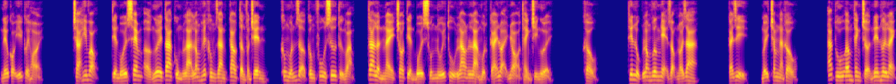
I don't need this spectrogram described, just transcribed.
nếu có ý cười hỏi. Trả hy vọng, tiền bối xem ở ngươi ta cùng là long huyết không gian cao tầng phần trên không muốn dở công phu sư tử ngoạm, ta lần này cho tiền bối xuống núi thủ lao là một cái loại nhỏ thành trì người. Khẩu. Thiên lục long vương nhẹ giọng nói ra. Cái gì? Mấy trăm ngàn khẩu? Ác thú âm thanh trở nên hơi lạnh.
